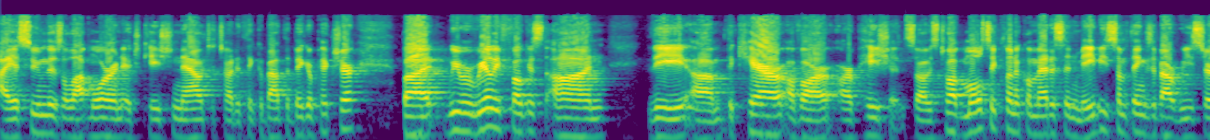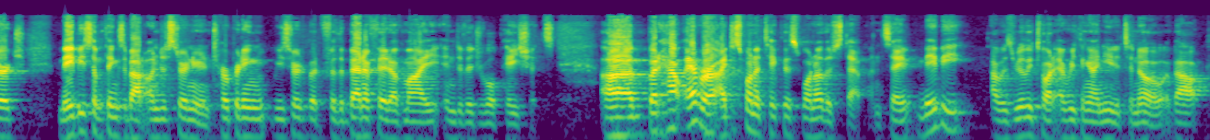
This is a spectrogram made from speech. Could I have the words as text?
I assume there's a lot more in education now to try to think about the bigger picture. But we were really focused on the, um, the care of our, our patients. So I was taught mostly clinical medicine, maybe some things about research, maybe some things about understanding and interpreting research, but for the benefit of my individual patients. Uh, but however, I just want to take this one other step and say maybe I was really taught everything I needed to know about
